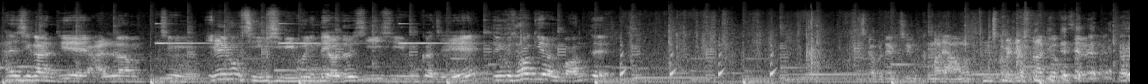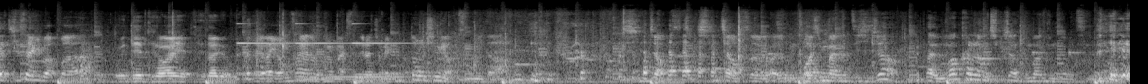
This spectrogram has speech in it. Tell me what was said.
한 시간 뒤에 알람 지금 7시 22분인데 8시 22분까지. 이거 사기야 이거 안 돼. 말에 아무 좀 해줄 사람이 없어요 그래서 지석이 바빠 왜내 대화에 대답이 없어? 제가 영상에도 그걸 말씀드렸지만 협동심이 없습니다. 진짜 없어, 진짜 없어요. 여러분 거짓말 같으시죠? 나 음악 하려면 직장 그만둔 거 같은데.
